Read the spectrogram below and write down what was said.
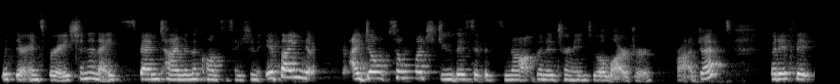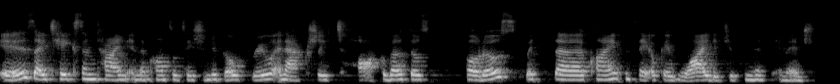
with their inspiration. And I spend time in the consultation. If I know, I don't so much do this if it's not going to turn into a larger project. But if it is, I take some time in the consultation to go through and actually talk about those photos with the client and say, okay, why did you pin this image?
